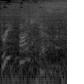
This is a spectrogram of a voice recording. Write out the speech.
to treat myself.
